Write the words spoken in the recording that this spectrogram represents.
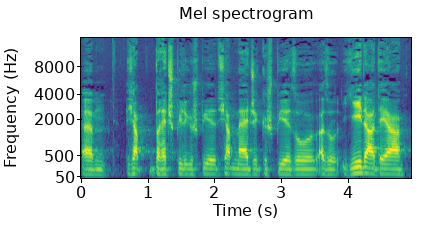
Ähm, ich habe Brettspiele gespielt, ich habe Magic gespielt, so, also jeder, der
